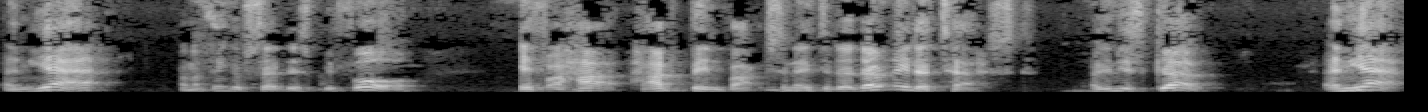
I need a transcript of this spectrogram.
And yet, and I think I've said this before, if I ha- had been vaccinated, I don't need a test. I can just go. And yet,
